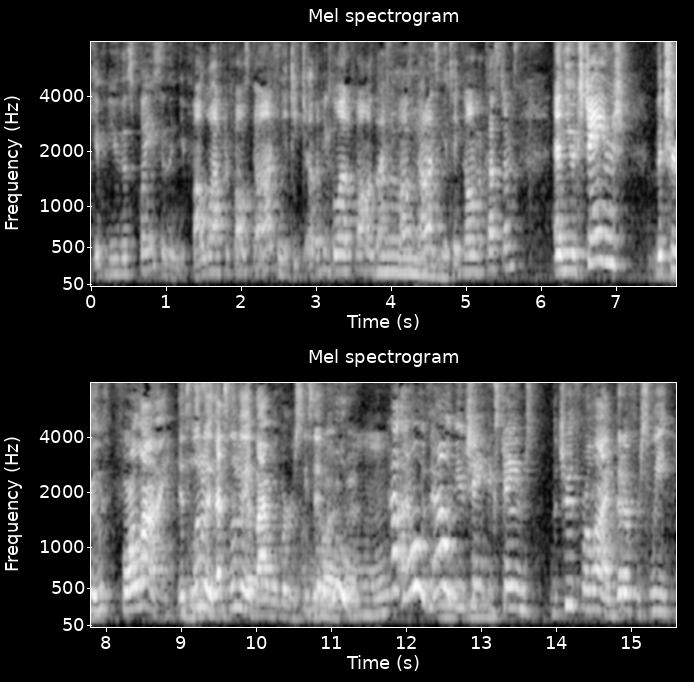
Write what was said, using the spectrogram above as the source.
give you this place, and then you follow after false gods, and you teach other people how to follow after false mm. gods, and you take on the customs, and you exchange the truth for a lie. It's mm. literally that's literally a Bible verse. He said, "Who? How, how, how have you cha- exchanged the truth for a lie, bitter for sweet?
